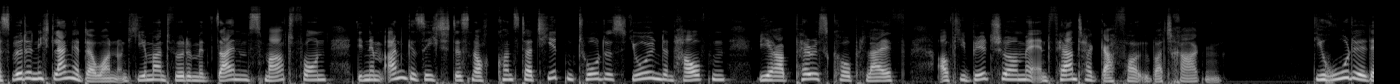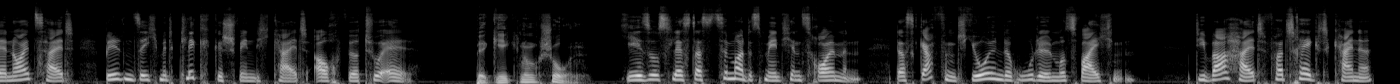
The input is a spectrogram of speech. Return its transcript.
Es würde nicht lange dauern und jemand würde mit seinem Smartphone den im Angesicht des noch konstatierten Todes johlenden Haufen via Periscope Live auf die Bildschirme entfernter Gaffer übertragen. Die Rudel der Neuzeit bilden sich mit Klickgeschwindigkeit auch virtuell. Begegnung schon. Jesus lässt das Zimmer des Mädchens räumen. Das gaffend johlende Rudel muss weichen. Die Wahrheit verträgt keine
